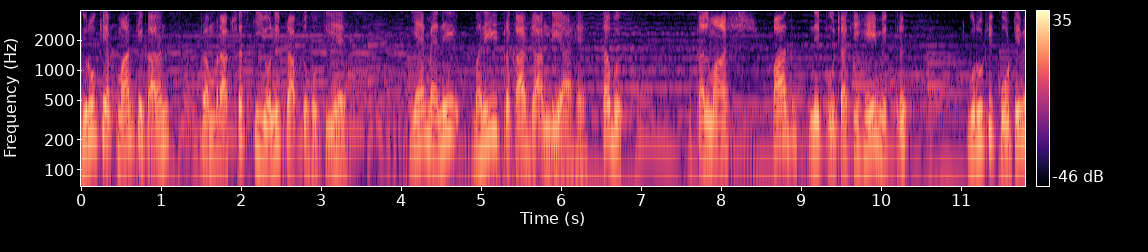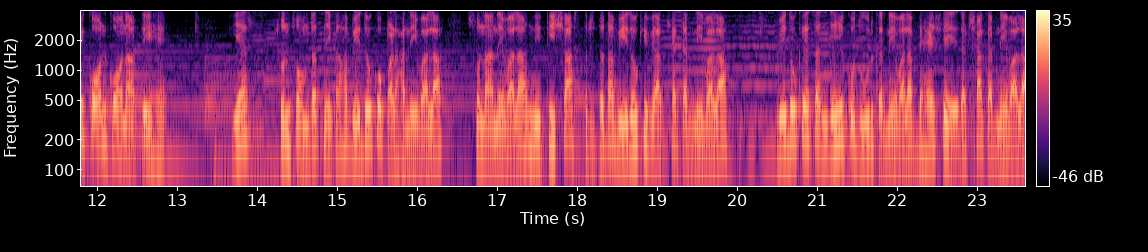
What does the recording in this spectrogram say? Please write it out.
गुरु के अपमान के कारण ब्रह्म राक्षस की योनि प्राप्त होती है। यह मैंने भरी प्रकार जान लिया है। तब कलमाशपाद ने पूछा कि, हे मित्र, गुरु की कोटे में कौन कौन आते हैं? यह सुन सोमदत्त ने कहा, वेदों को पढ़ाने वाला, सुनाने वाला नीति शास्त्र तथा वेदों की व्याख्या करने वाला, वेदों के संदेह को दूर करने वाला भय से रक्षा करने वाला,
